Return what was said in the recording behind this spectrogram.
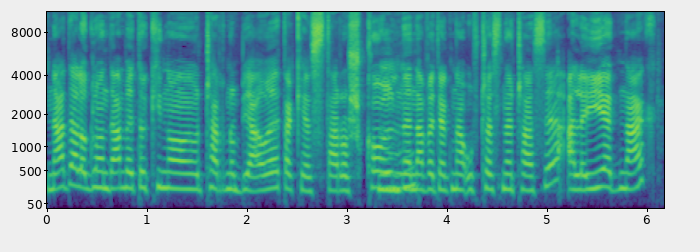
nadal oglądamy to kino czarno-białe, takie staroszkolne, Mhm. nawet jak na ówczesne czasy, ale jednak y,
